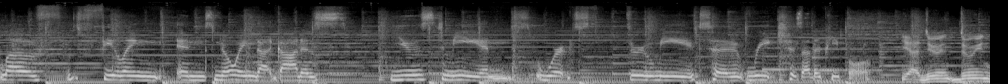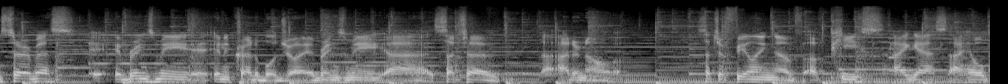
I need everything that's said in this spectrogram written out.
love feeling and knowing that God has used me and worked through me to reach his other people. Yeah, doing doing service, it, it brings me an incredible joy. It brings me uh, such a, I don't know, such a feeling of, of peace. I guess I hope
